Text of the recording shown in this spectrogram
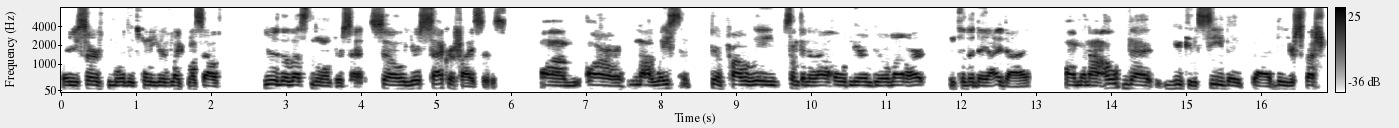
or you served more than 20 years like myself. You're the less than 1%. So your sacrifices, um, are not wasted. They're probably something that I'll hold near and dear to my heart until the day I die. Um, and I hope that you can see that, uh, that you're special.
